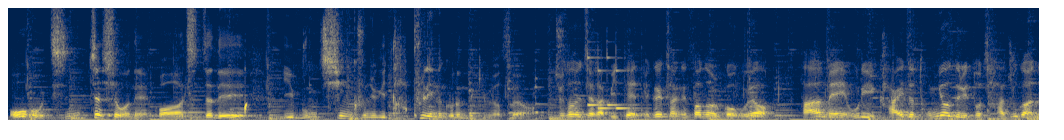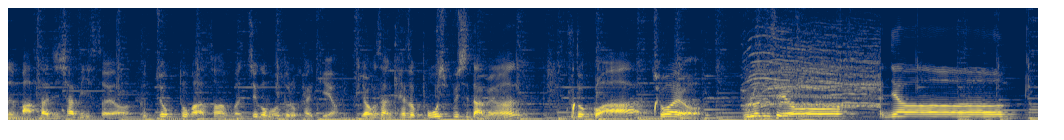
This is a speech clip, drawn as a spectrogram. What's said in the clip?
오 진짜 시원해. 와 진짜 내 이 뭉친 근육이 다 풀리는 그런 느낌이었어요. 주소는 제가 밑에 댓글창에 써놓을 거고요. 다음에 우리 가이드 동료들이 또 자주 가는 마사지 샵이 있어요. 그쪽도 가서 한번 찍어보도록 할게요. 영상 계속 보고 싶으시다면 구독과 좋아요 눌러주세요. 안녕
